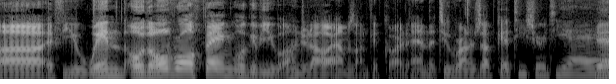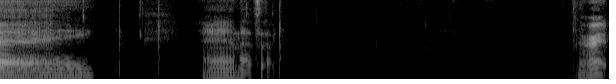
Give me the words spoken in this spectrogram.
uh, if you win, oh, the overall thing, we'll give you a hundred dollar Amazon gift card, and the two runners up get T-shirts. Yay! Yay. And that's it. All right.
